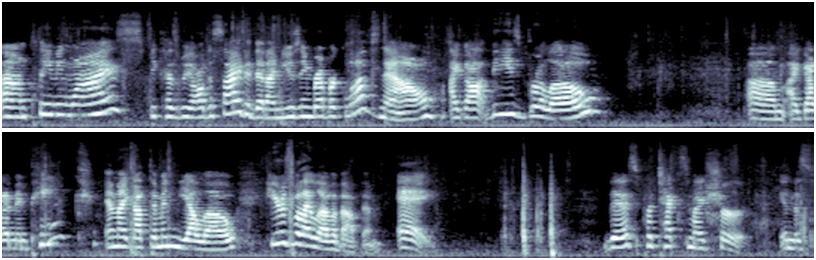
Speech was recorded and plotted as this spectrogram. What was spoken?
Um, cleaning wise, because we all decided that I'm using rubber gloves now, I got these Brillo. Um, I got them in pink and I got them in yellow. Here's what I love about them. A, this protects my shirt in this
